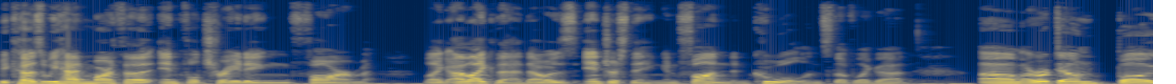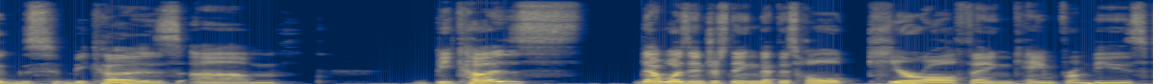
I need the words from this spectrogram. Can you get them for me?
Because we had Martha infiltrating Pharm like I like that. That was interesting and fun and cool and stuff like that. Um, I wrote down bugs because um, because that was interesting that this whole cure all thing came from these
